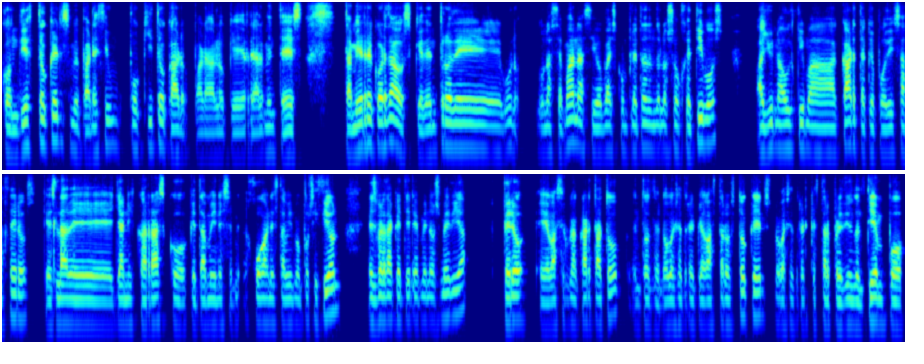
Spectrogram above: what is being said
con 10 tokens me parece un poquito caro para lo que realmente es. También recordaos que dentro de, bueno, una semana, si os vais completando los objetivos, hay una última carta que podéis haceros, que es la de Yanis Carrasco, que también juega en esta misma posición. Es verdad que tiene menos media, pero eh, va a ser una carta top, entonces no vais a tener que gastar los tokens, no vais a tener que estar perdiendo el tiempo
